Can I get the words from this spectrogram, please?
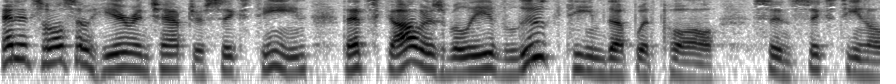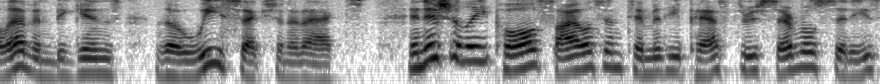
And it's also here in chapter 16 that scholars believe Luke teamed up with Paul, since 1611 begins the we section of Acts. Initially, Paul, Silas, and Timothy pass through several cities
